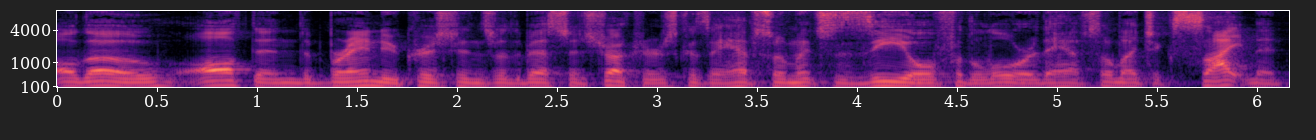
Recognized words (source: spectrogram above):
Although often the brand new Christians are the best instructors because they have so much zeal for the Lord, they have so much excitement.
